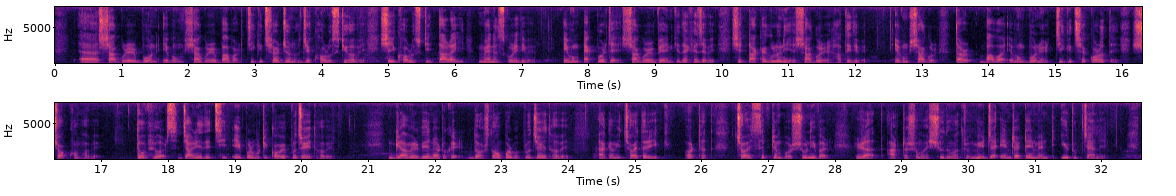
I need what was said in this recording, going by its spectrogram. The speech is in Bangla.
সাগরের বোন এবং সাগরের বাবার চিকিৎসার জন্য যে খরচটি হবে, সেই খরচটি তারাই ম্যানেজ করে দিবে এবং এক পর্যায়ে সাগরের ব্যানকে দেখা যাবে, সে টাকাগুলো নিয়ে সাগরের হাতে দিবে এবং সাগর তার বাবা এবং বোনের চিকিৎসা করাতে সক্ষম হবে। তো ভিউয়ার্স জানিয়ে দিচ্ছি এই পর্বটি কবে প্রচারিত হবে। গ্রামের বিয়ে নাটকের দশতম পর্ব প্রচারিত হবে আগামী ছয় তারিখ, অর্থাৎ ছয় সেপ্টেম্বর শনিবার রাত আটটার সময় শুধুমাত্র মির্জা এন্টারটেইনমেন্ট ইউটিউব চ্যানেলে।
